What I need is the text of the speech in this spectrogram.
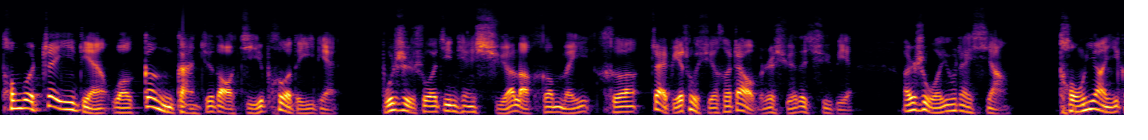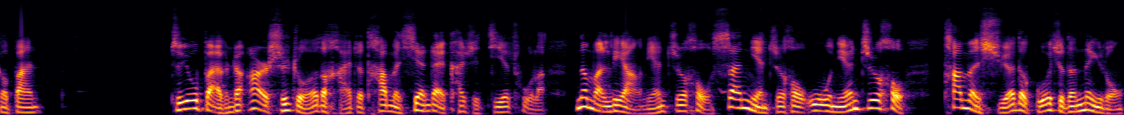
通过这一点，我更感觉到急迫的一点，不是说今天学了和没和在别处学和在我们这学的区别，而是我又在想，同样一个班，只有百分之二十左右的孩子，他们现在开始接触了。那么两年之后、三年之后、五年之后，他们学的国学的内容。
